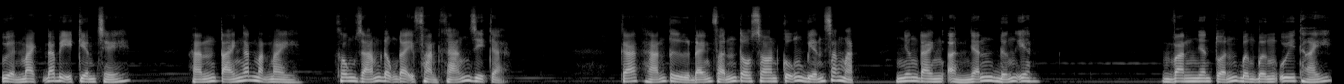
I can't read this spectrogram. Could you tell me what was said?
Uyển Mạch đã bị kiềm chế. Hắn tái ngắt mặt mày, Không dám động đậy phản kháng gì cả. Các hán tử đánh phấn Tô Son cũng biến sắc mặt, Nhưng đành ẩn nhẫn đứng yên. Văn Nhân Tuấn bừng bừng uy thái,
